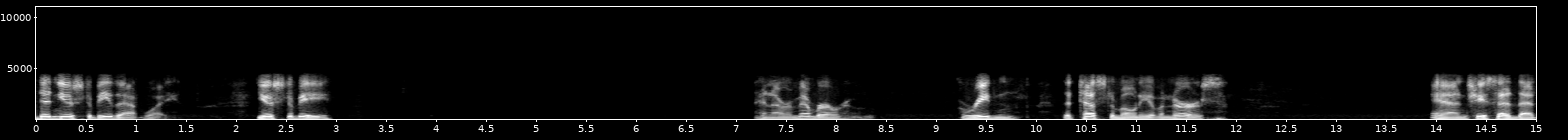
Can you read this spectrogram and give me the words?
Didn't used to be that way. Used to be, and I remember reading the testimony of a nurse, and she said that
